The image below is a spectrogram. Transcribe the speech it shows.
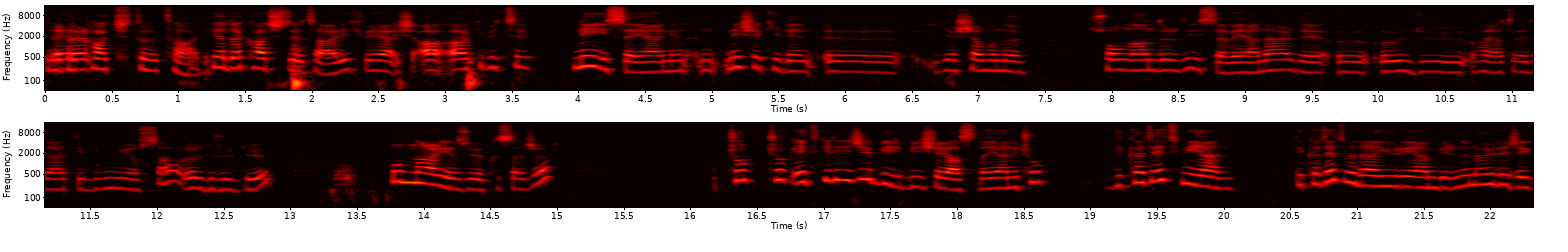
ya eğer, da kaçtığı tarih. Ya da kaçtığı tarih veya işte akıbeti neyse yani ne şekilde e, yaşamını sonlandırdıysa veya nerede e, öldüğü, hayata veda ettiği biliniyorsa, öldürüldüğü bunlar yazıyor kısaca. Çok çok etkileyici bir bir şey aslında. Yani çok dikkat etmeyen, dikkat etmeden yürüyen birinin öylece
